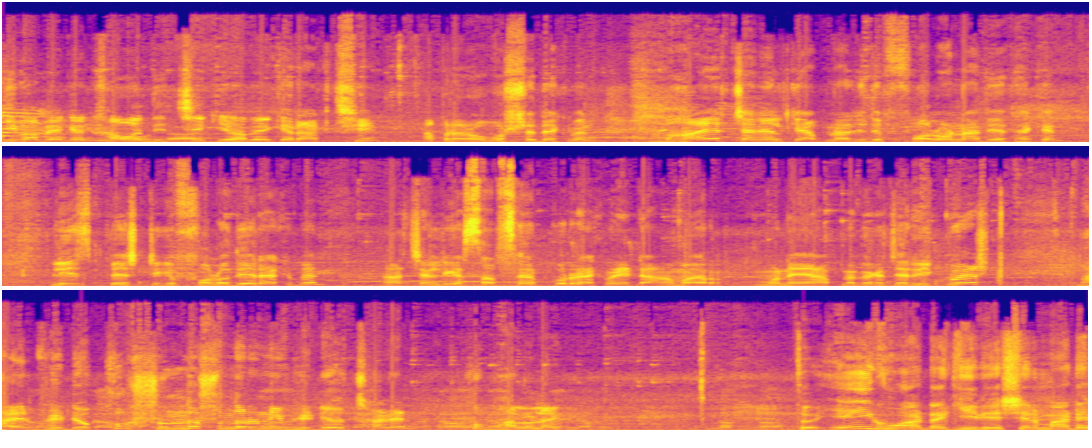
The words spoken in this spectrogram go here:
কীভাবে একে খাওয়া দিচ্ছি, কীভাবে একে রাখছি, আপনারা অবশ্যই দেখবেন। ভাইয়ের চ্যানেলকে আপনারা যদি ফলো না দিয়ে থাকেন প্লিজ পেজটিকে ফলো দিয়ে রাখবেন আর চ্যানেলটিকে সাবস্ক্রাইব করে রাখবেন। এটা আমার মানে আপনাদের কাছে রিকোয়েস্ট ভাইয়ের ভিডিও খুব সুন্দর সুন্দর উনি ভিডিও ছাড়েন খুব ভালো লাগে। তো এই ঘোড়াটা কি রেসের মাঠে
